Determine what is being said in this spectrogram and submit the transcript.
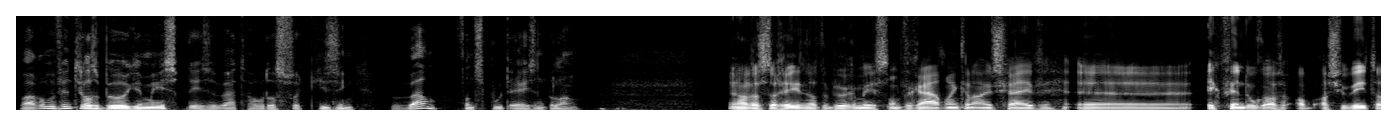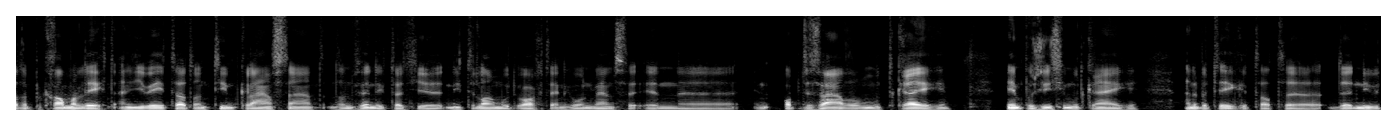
Waarom vindt u als burgemeester deze wethoudersverkiezing wel van spoedeisend belang? Nou, dat is de reden dat de burgemeester een vergadering kan uitschrijven. Uh, ik vind ook als, als je weet dat het programma ligt en je weet dat een team klaar staat, dan vind ik dat je niet te lang moet wachten en gewoon mensen in, uh, in, op de zadel moet krijgen, in positie moet krijgen. En dat betekent dat uh, de nieuwe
